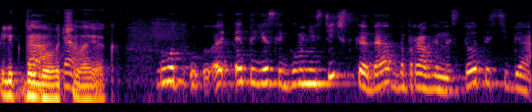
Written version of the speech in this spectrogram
или другого да, человека. Ну вот э, это если гуманистическая да, направленность, то это себя.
